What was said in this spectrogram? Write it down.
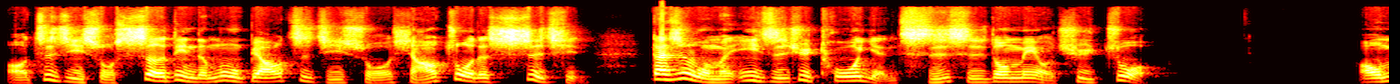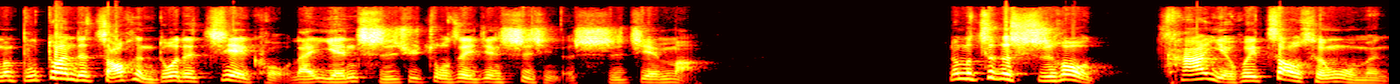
哦自己所设定的目标，自己所想要做的事情，但是我们一直去拖延，迟迟都没有去做。哦，我们不断的找很多的借口来延迟去做这件事情的时间嘛。那么这个时候，它也会造成我们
